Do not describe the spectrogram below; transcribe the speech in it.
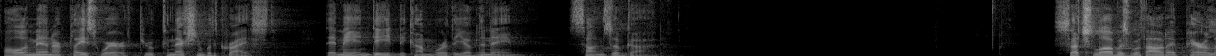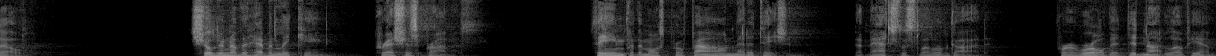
Fallen men are placed where, through connection with Christ, they may indeed become worthy of the name, sons of God. Such love is without a parallel. Children of the heavenly King, precious promise. Theme for the most profound meditation the matchless love of God for a world that did not love him.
